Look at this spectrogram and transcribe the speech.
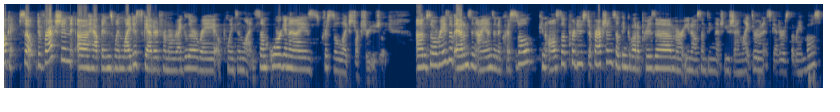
Okay, so diffraction uh, happens when light is scattered from a regular array of points and lines, some organized crystal-like structure usually. Um, so arrays of atoms and ions in a crystal can also produce diffraction. So think about a prism or you know something that you shine light through and it scatters the rainbows.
